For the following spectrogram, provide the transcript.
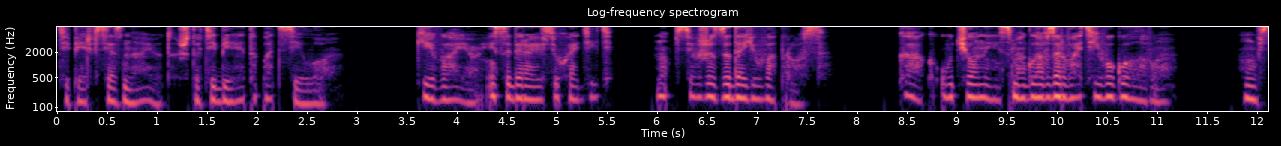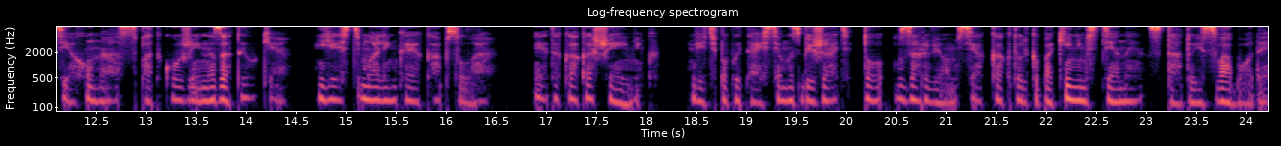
«Теперь все знают, что тебе это под силу». Киваю и собираюсь уходить, но все же задаю вопрос. Как ученый смогла взорвать его голову? У всех у нас под кожей на затылке есть маленькая капсула. Это как ошейник. Ведь попытайся мы сбежать, то взорвемся, как только покинем стены статуи свободы.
